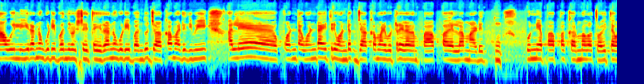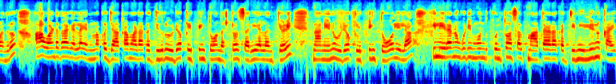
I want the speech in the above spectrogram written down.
ನಾವು ಇಲ್ಲಿ ಈರಣ್ಣ ಗುಡಿ ಬಂದು ನೋಡಿ ಸ್ನೇಹಿತರೆ. ಈರಣ್ಣ ಗುಡಿ ಬಂದು ಜಳಕ ಮಾಡಿದ್ವಿ. ಅಲ್ಲೇ ಕೊಂಡ, ಹೊಂಡ ಐತ್ರಿ ಹೊಂಡಕ್ಕೆ ಜಳಕ ಮಾಡಿಬಿಟ್ರೆ ಎಲ್ಲ ನಮ್ಮ ಪಾಪ ಎಲ್ಲ ಮಾಡಿದ ಪುಣ್ಯ ಪಾಪ, ಕರ್ಮಗಳು ತೊಳಿತಾವೆ ಅಂದರು. ಆ ಹೊಂಡದಾಗೆಲ್ಲ ಹೆಣ್ಮಕ್ಳು ಜಳಕ ಮಾಡಾಕತ್ತಿದ್ರು. ವಿಡಿಯೋ ಕ್ಲಿಪ್ಪಿಂಗ್ ತೊಗೊಂಡು ಅಷ್ಟೊಂದು ಸರಿಯಲ್ಲ ಅಂತೇಳಿ ನಾನೇನು ವಿಡಿಯೋ ಕ್ಲಿಪ್ಪಿಂಗ್ ತೊಗೊಲಿಲ್ಲ. ಇಲ್ಲಿ ಈರಣ್ಣ ಗುಡಿ ಮುಂದೆ ಕುಂತು ಒಂದು ಸ್ವಲ್ಪ ಮಾತಾಡಕತ್ತೀನಿ. ಇಲ್ಲಿನೂ ಕಾಯಿ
